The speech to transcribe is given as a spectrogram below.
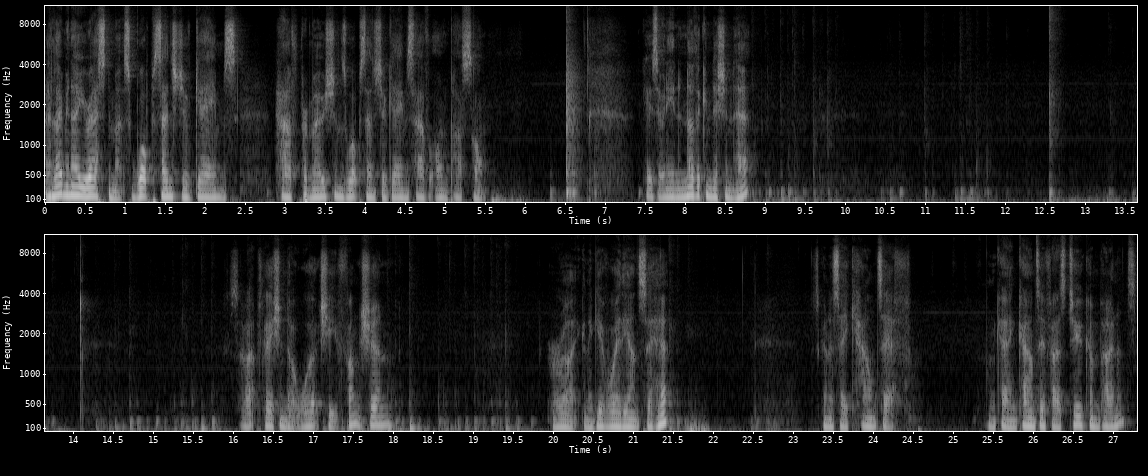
And let me know your estimates. What percentage of games have promotions? What percentage of games have en passant? Okay, so we need another condition here. So application.worksheet function. Right, going to give away the answer here. It's going to say COUNTIF. Okay, and COUNTIF has two components.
